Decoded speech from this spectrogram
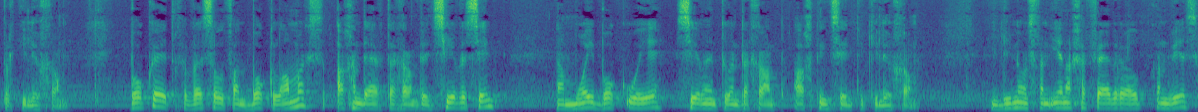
per kilogram. Bokke het gewissel van boklammers R38.07 na mooi bokoeie R27.18 per kilogram. Indien ons van enige verdere hulp kan wees,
